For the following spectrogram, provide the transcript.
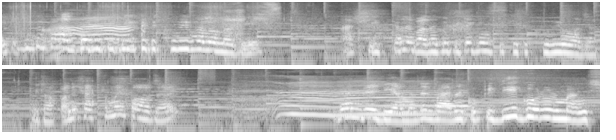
এটা কিন্তু দিয়ে খেতে খুবই ভালো লাগে। আর শীতকালে বাঁধাকপিটা কিন্তু খেতে খুবই মজা। জাপানে সবসময় পাওয়া যায়। রেডি আমাদের বাঁধাকপি দিয়ে গরুর মাংস।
